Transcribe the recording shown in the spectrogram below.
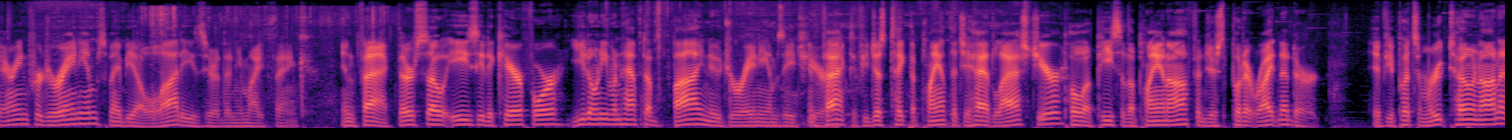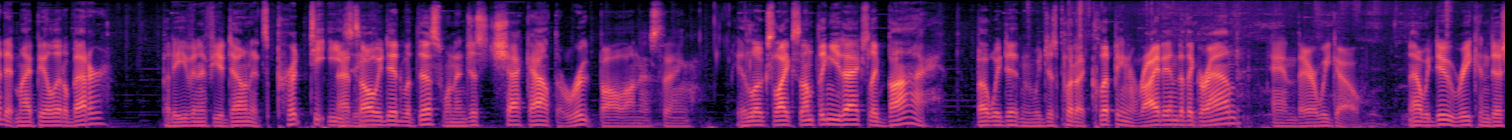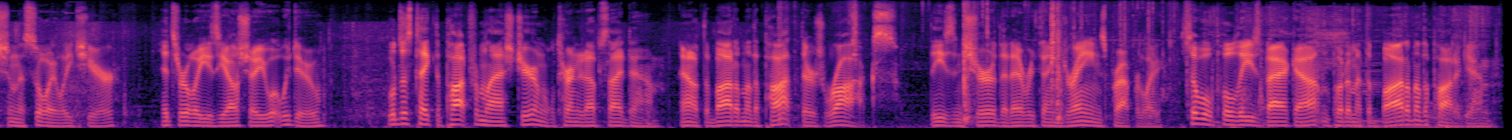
Caring for geraniums may be a lot easier than you might think. In fact, they're so easy to care for, you don't even have to buy new geraniums each year. In fact, if you just take the plant that you had last year, pull a piece of the plant off and just put it right in the dirt. If you put some Rootone on it, it might be a little better. But even if you don't, it's pretty easy. That's all we did with this one, and just check out the root ball on this thing. It looks like something you'd actually buy. But we didn't. We just put a clipping right into the ground, and there we go. Now we do recondition the soil each year. It's really easy. I'll show you what we do. We'll just take the pot from last year and we'll turn it upside down. Now at the bottom of the pot, there's rocks. These ensure that everything drains properly. So we'll pull these back out and put them at the bottom of the pot again.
